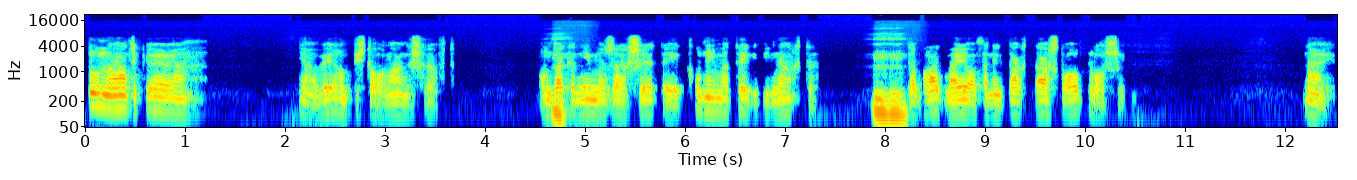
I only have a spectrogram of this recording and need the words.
toen had ik eh, ja, weer een pistool aangeschaft. Omdat ik het niet meer zag zitten. Ik kon niet meer tegen die nachten. Mhm. Dat brak mij op en ik dacht, dat is de oplossing. Nee,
